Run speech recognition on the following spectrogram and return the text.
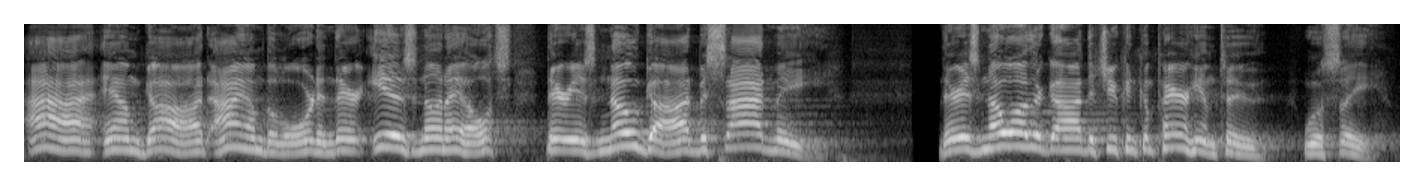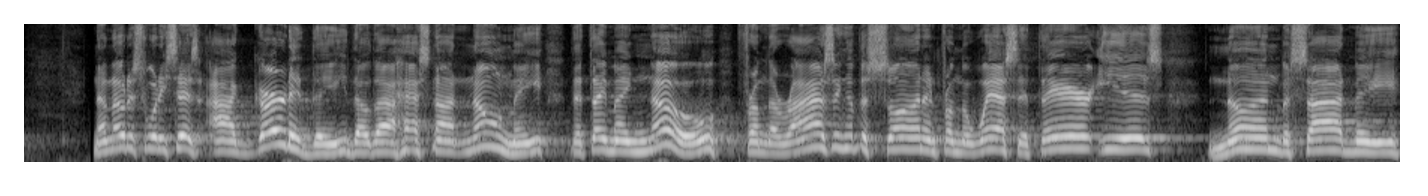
I am God, I am the Lord, and there is none else. There is no God beside me. There is no other God that you can compare him to, we'll see. Now, notice what he says I girded thee, though thou hast not known me, that they may know from the rising of the sun and from the west that there is none beside me.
